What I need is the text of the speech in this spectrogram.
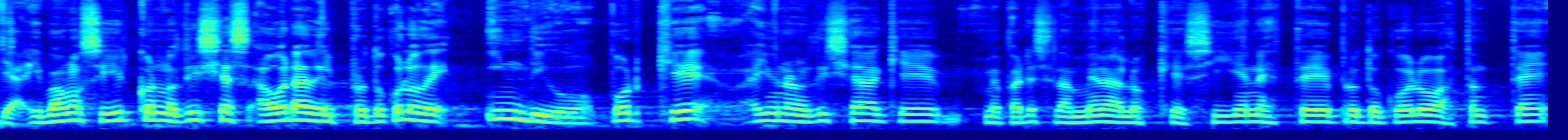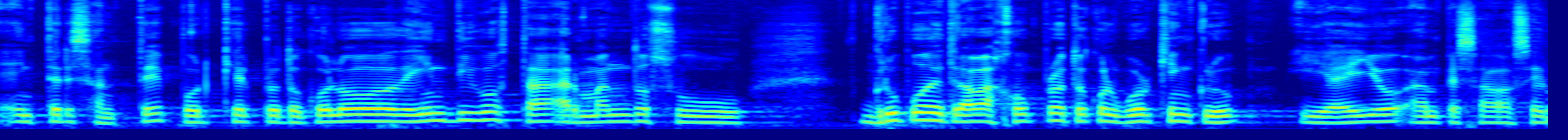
ya, y vamos a seguir con noticias ahora del protocolo de Índigo, porque hay una noticia que me parece también a los que siguen este protocolo bastante interesante, porque el protocolo de Índigo está armando su grupo de trabajo, Protocol Working Group, y a ello ha empezado a hacer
